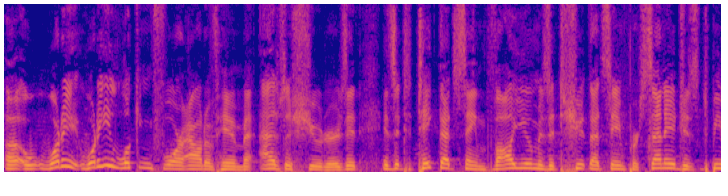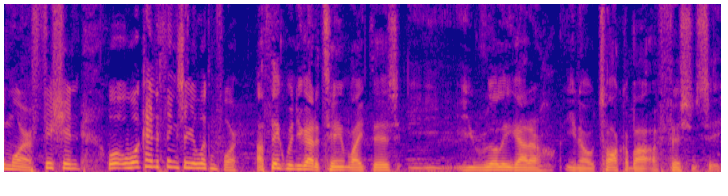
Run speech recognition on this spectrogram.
Uh, what are you, what are you looking for out of him as a shooter? Is it is it to take that same volume? Is it to shoot that same percentage? Is it to be more efficient? What, what kind of things are you looking for? I think when you got a team like this, you, you really got to you know talk about efficiency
